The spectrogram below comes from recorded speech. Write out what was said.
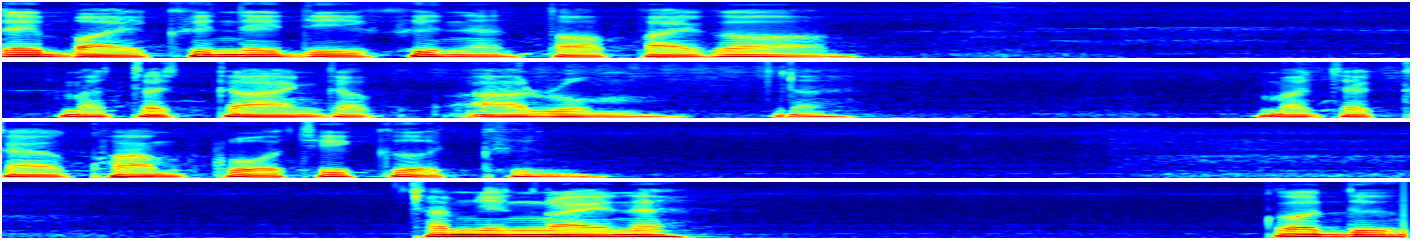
ได้บ่อยขึ้นได้ดีขึ้นนะต่อไปก็มาจัดการกับอารมณ์นะมาจัดการความโกรธที่เกิดขึ้นทำยังไงนะ ก็ดึง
